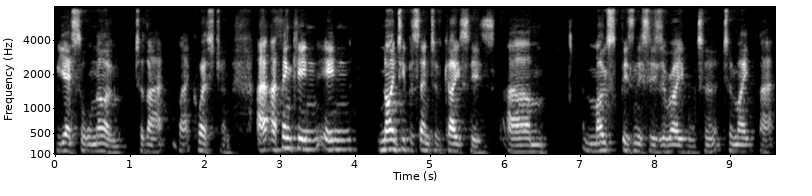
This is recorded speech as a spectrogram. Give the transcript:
yes or no to that, that question. I, I think in, in 90% of cases, um, most businesses are able to, to make that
